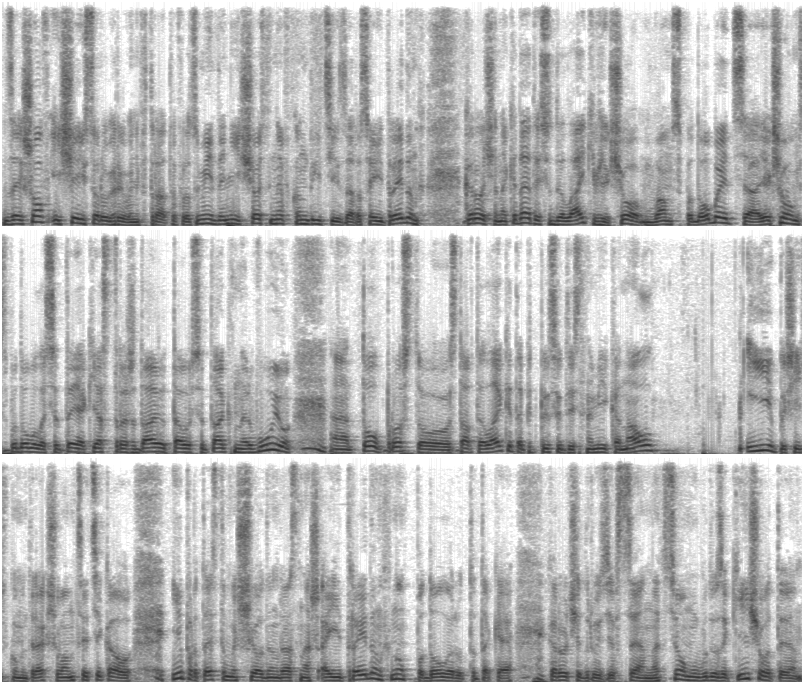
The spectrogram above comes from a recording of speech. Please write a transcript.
зайшов і ще й 40 гривень втратив. Розумієте, ні, щось не в кондиції зараз ей трейдинг. Коротше, накидайте сюди лайків, якщо вам сподобається. Якщо вам сподобалося те, як я страждаю та ось отак нервую, е, то просто ставте лайки та підписуйтесь на мій канал. І пишіть в коментарях, що вам це цікаво. І протестимо ще один раз наш AI трейдинг, ну, по долару то таке. Коротше, друзі, все, на цьому буду закінчувати.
